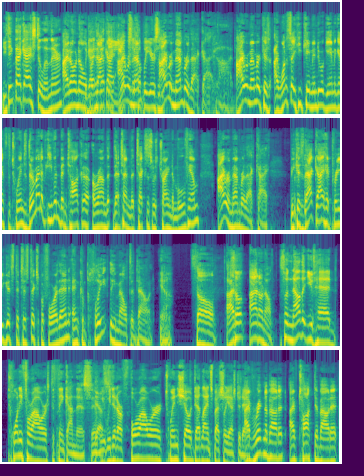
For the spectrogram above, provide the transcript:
you think that guy's still in there? I don't know, The guy but that guy, I remember. in- I remember that guy. God. I remember because I want to say he came into a game against the Twins. There might have even been talk uh, around th- that time that Texas was trying to move him. I remember that guy because that guy had pretty good statistics before then and completely melted down. yeah. So I So- don't. I don't know. So now that you've had 24 hours to think on this, and Yes. we, we did our four hour twin show deadline special yesterday. I've written about it. I've talked about it.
